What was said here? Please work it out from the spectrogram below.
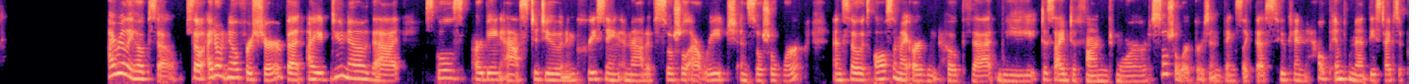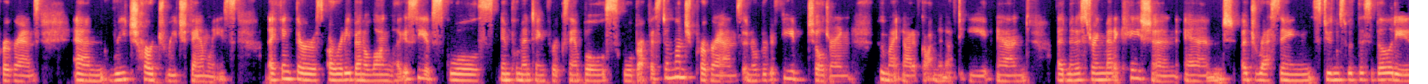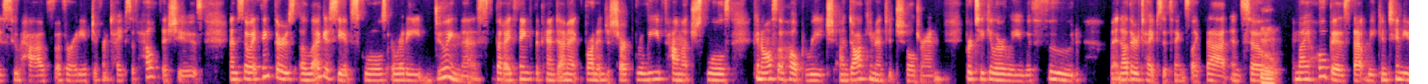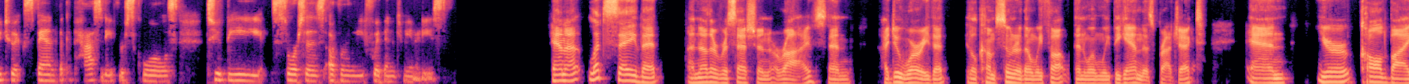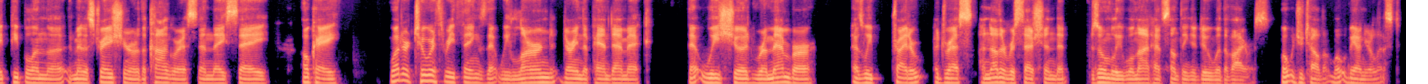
I really hope so. So I don't know for sure, but I do know that schools are being asked to do an increasing amount of social outreach and social work. And so it's also my ardent hope that we decide to fund more social workers and things like this who can help implement these types of programs and to reach families. I think there's already been a long legacy of schools implementing, for example, school breakfast and lunch programs in order to feed children who might not have gotten enough to eat, and administering medication and addressing students with disabilities who have a variety of different types of health issues. And so I think there's a legacy of schools already doing this, but I think the pandemic brought into sharp relief how much schools can also help reach undocumented children, particularly with food and other types of things like that. And so, mm. my hope is that we continue to expand the capacity for schools to be sources of relief within communities. Anna, let's say that another recession arrives, and I do worry that it'll come sooner than we thought than when we began this project. And you're called by people in the administration or the Congress, and they say, okay, what are two or three things that we learned during the pandemic that we should remember as we try to address another recession that presumably will not have something to do with the virus? What would you tell them? What would be on your list?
